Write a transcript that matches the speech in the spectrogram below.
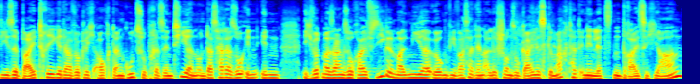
diese Beiträge da wirklich auch dann gut zu präsentieren. Und das hat er so in, in ich würde mal sagen, so Ralf Siegel-Manier irgendwie, was er denn alles schon so Geiles gemacht hat in den letzten 30 Jahren.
